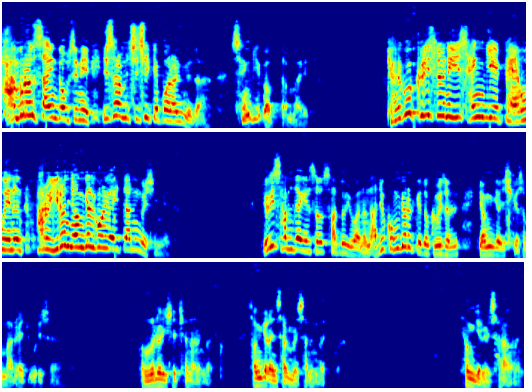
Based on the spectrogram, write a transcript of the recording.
아무런 사인도 없으니 이 사람은 지칠 게 뻔합니다. 생기가 없단 말이죠. 결국 그리스도인의 이 생기의 배후에는 바로 이런 연결고리가 있다는 것입니다. 여기 3장에서 사도 요한은 아주 공교롭게도 그것을 연결시켜서 말을 해주고 있어요. 의를 실천하는 것, 성결한 삶을 사는 것, 형제를 사랑하는 것,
